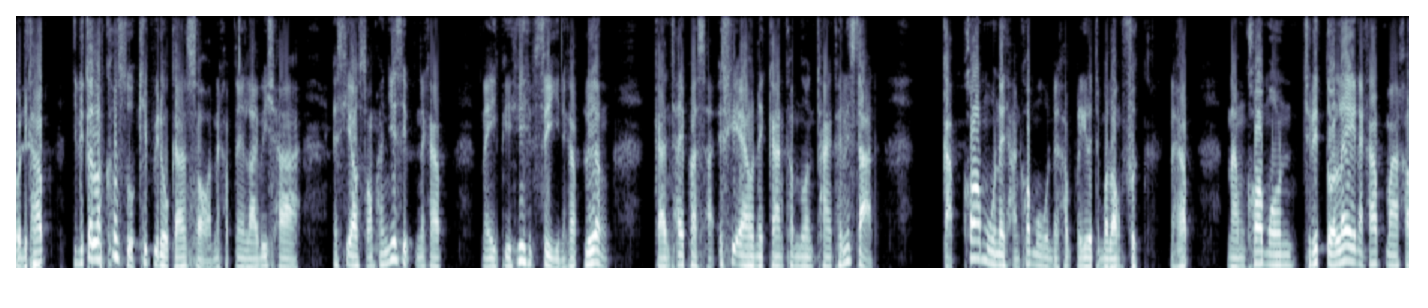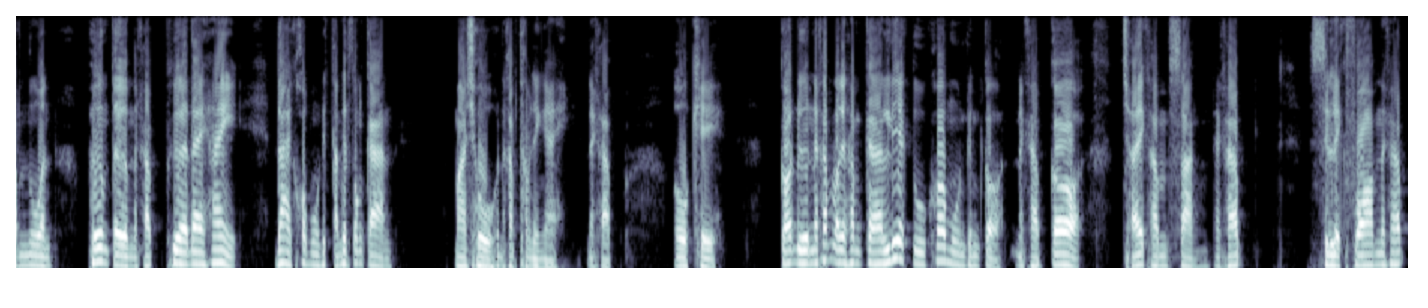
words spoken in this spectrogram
วัสดีครับ ยินดีต้อนรับเข้าสู่คลิปวิดีโอการสอนนะครับในรายวิชา SQL 2020 นะครับ ใน EP ที่ 14 นะครับ เรื่องการใช้ภาษา SQL ในการคำนวณทางคณิตศาสตร์ กับข้อมูลในฐานข้อมูลนะครับ วันนี้เราจะมาลองฝึกนะครับนำข้อมูลชนิดตัวเลขนะครับ มาคำนวณเพิ่มเติมนะครับ เพื่อได้ให้ได้ข้อมูลที่ตามที่เราต้องการมาโชว์นะครับทำยังไงนะครับ โอเค ก่อนอื่นนะครับเราจะทำการเรียกดูข้อมูลกันก่อนนะครับ ก็ใช้คำสั่งนะครับ select form นะครับ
